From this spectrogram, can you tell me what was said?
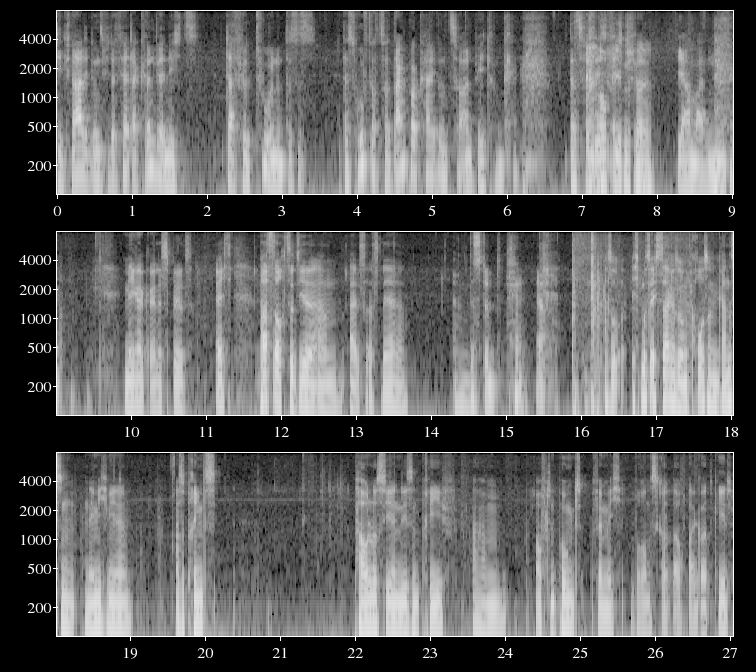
die Gnade, die uns widerfährt, da können wir nichts dafür tun. Und das ist, das ruft doch zur Dankbarkeit und zur Anbetung. Das finde ich Auf jeden schön. Fall. Ja, Mann. Mega geiles Bild. Echt. Passt auch zu dir ähm, als, als Lehrer. Ähm, das stimmt. ja. Also ich muss echt sagen, so im Großen und Ganzen nehme ich mir, also bringt Paulus hier in diesem Brief ähm, auf den Punkt für mich, worum es Gott auch bei Gott geht.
